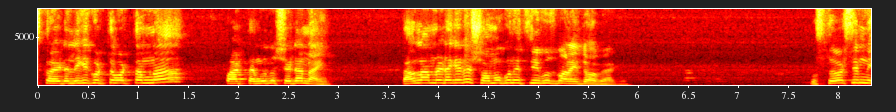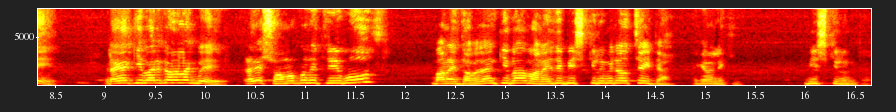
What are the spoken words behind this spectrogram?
স্কোয়ার এটা লিখে করতে পারতাম না? পারতাম, কিন্তু সেটা নাই। তাহলে আমরা এটাকে একটা সমকোণী ত্রিভুজ বানাইতে হবে আগে। বুঝতে পারছেন নি? এটাকে কি বার করা লাগবে? এটাকে সমকোণী ত্রিভুজ বানাইতে হবে। দেখেন কীভাবে বানাই যে বিশ কিলোমিটার হচ্ছে এটা এখানে লিখি। বিশ কিলোমিটার।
